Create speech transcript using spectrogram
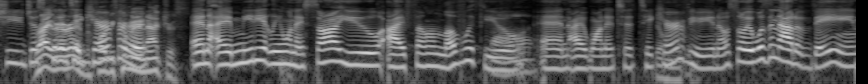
she just Right, right, couldn't right, take before care of becoming her. an actress. And I immediately, when I saw you, I fell in love with you, and I wanted to take care of you. You know, so it wasn't out of vain,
